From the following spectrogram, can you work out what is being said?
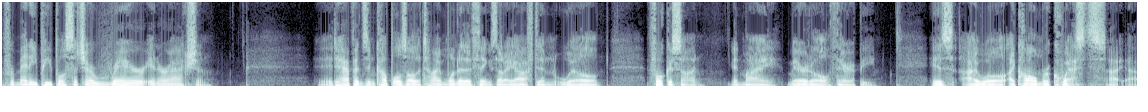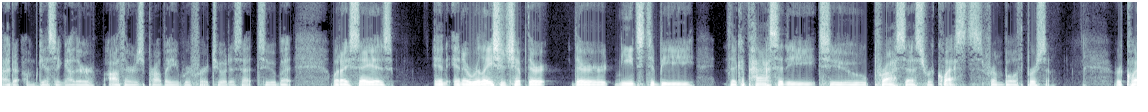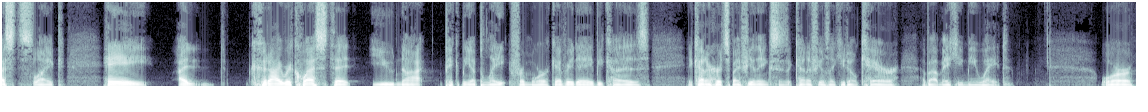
for many people such a rare interaction it happens in couples all the time one of the things that i often will focus on in my marital therapy is I will I call them requests. I, am guessing other authors probably refer to it as that too. But what I say is, in in a relationship, there there needs to be the capacity to process requests from both person. Requests like, "Hey, I could I request that you not pick me up late from work every day because." it kind of hurts my feelings because it kind of feels like you don't care about making me wait. Or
